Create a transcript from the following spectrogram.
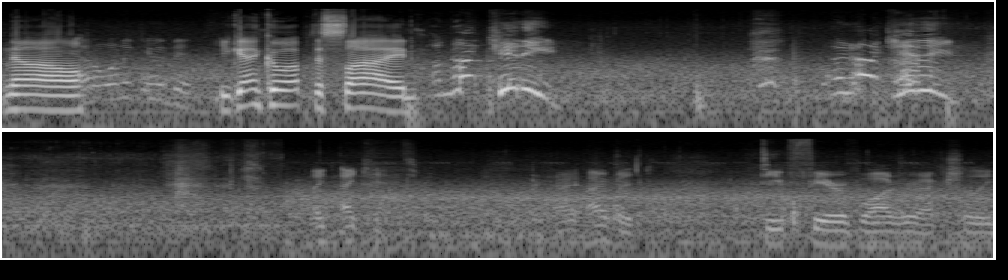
No. I don't want to do this. You can't go up the slide. I'm not kidding. I'm not kidding. I, I can't. I, I have a deep fear of water, actually.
